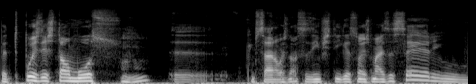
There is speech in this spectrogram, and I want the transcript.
depois deste almoço, uhum. uh, começaram as nossas investigações mais a sério,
